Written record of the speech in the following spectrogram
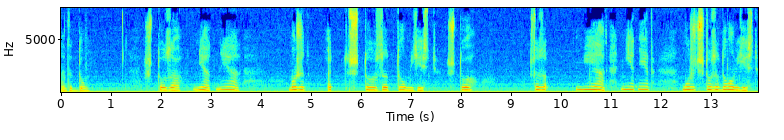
Этот дом. Что за... Нет, нет. Может, это что за дом есть? Что? Что за... Нет, нет, нет. Может, что за домом есть?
